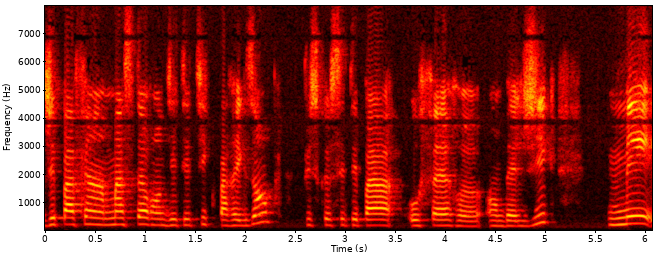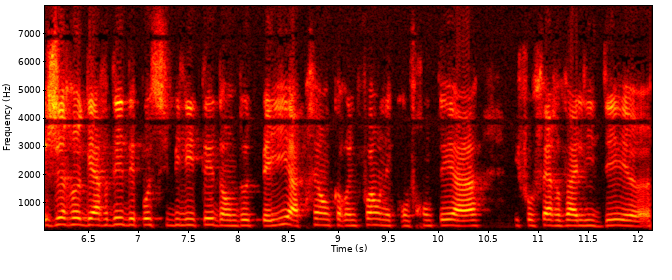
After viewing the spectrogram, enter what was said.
j'ai pas fait un master en diététique par exemple, puisque c'était pas offert euh, en Belgique, mais j'ai regardé des possibilités dans d'autres pays. Après, encore une fois, on est confronté à il faut faire valider euh,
